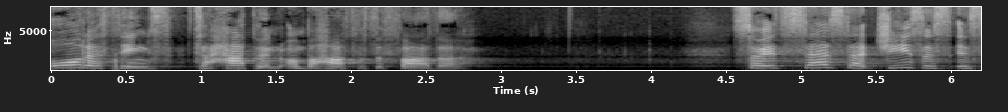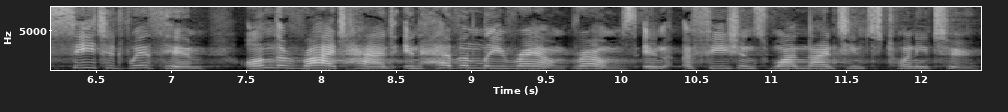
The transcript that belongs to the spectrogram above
order things to happen on behalf of the Father. So it says that Jesus is seated with him on the right hand in heavenly realms in Ephesians 1 19 to 22.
